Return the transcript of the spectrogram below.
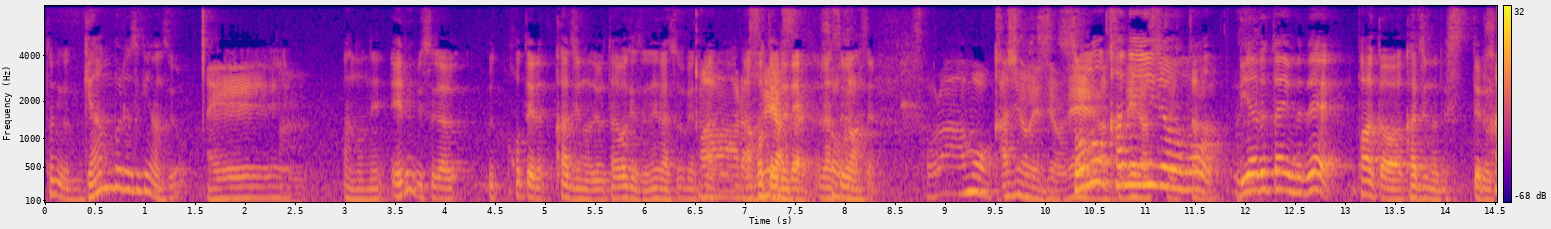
とにかくギャンブル好きなんですよ。へえあのねエルビスがうホテルカジノで歌うわけですよねラスベガス。ホテルでラスベガスでそりゃもうカジノですよね。その金以上のリアルタイムでパーカーはカジノで吸ってる。って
